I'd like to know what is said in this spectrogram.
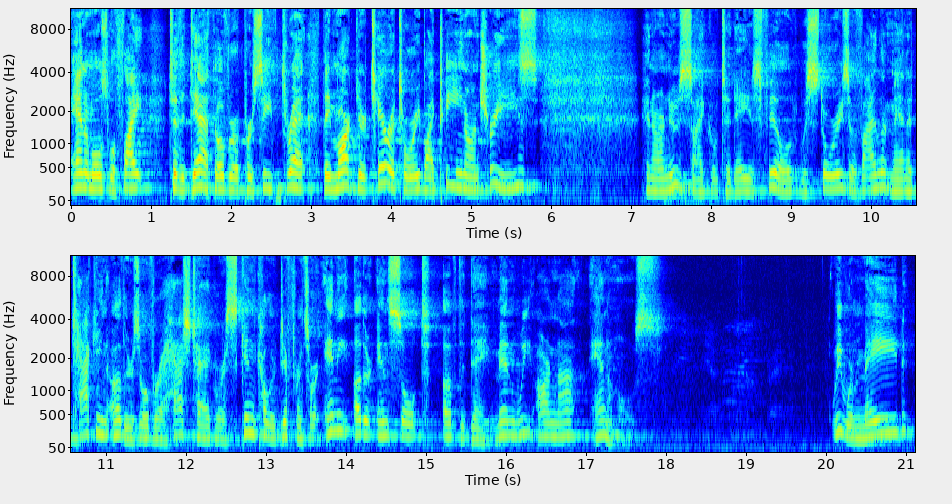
Animals will fight to the death over a perceived threat. They mark their territory by peeing on trees and our news cycle today is filled with stories of violent men attacking others over a hashtag or a skin color difference or any other insult of the day. Men, we are not animals. We were made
